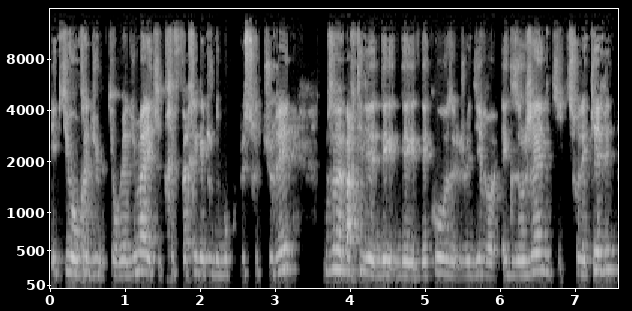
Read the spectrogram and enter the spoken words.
et qui auraient, du, du mal et qui préféreraient quelque chose de beaucoup plus structuré. Donc ça fait partie des, causes, je veux dire, exogènes sur lesquelles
